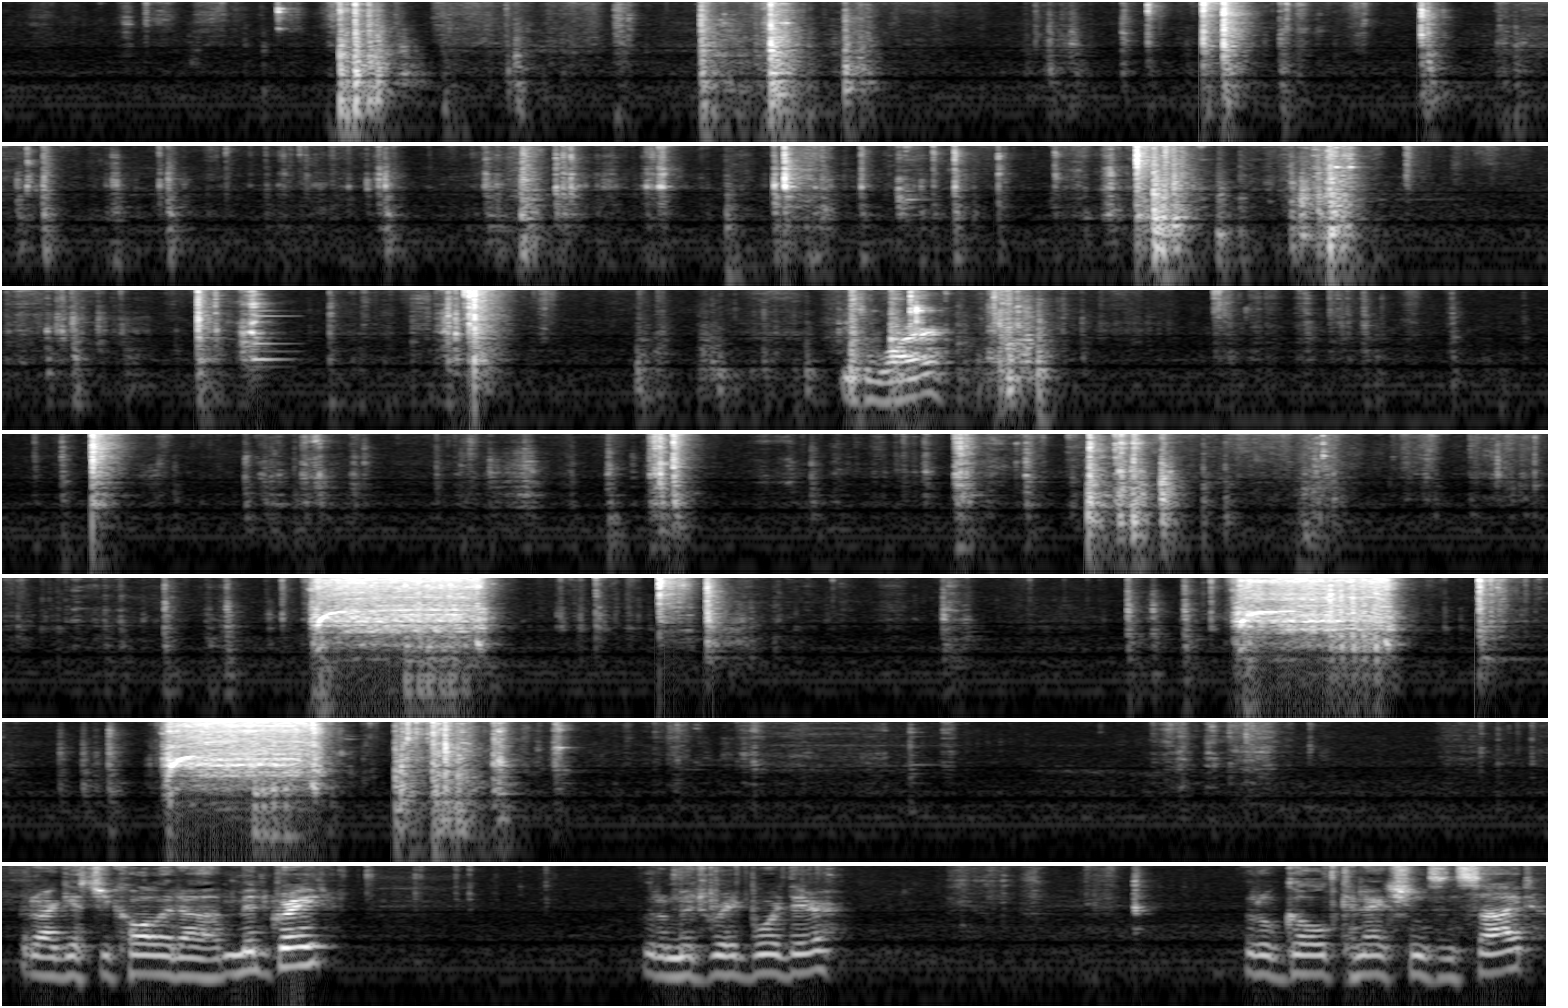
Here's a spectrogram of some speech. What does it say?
Piece of wire. I guess you call it a mid-grade. Little mid-grade board there. Little gold connections inside.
